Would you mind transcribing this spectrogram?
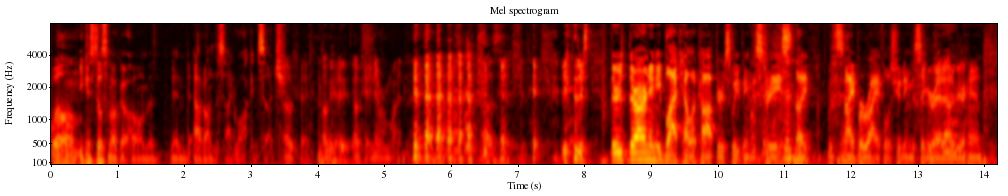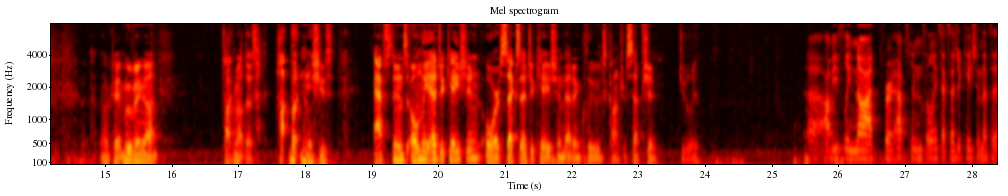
Well, um, You can still smoke at home and, and out on the sidewalk and such. Okay. Okay. Okay. Never mind. Then. Yeah, there's, there's, there aren't any black helicopters sweeping the streets, like with sniper rifles shooting the cigarette out of your hand. Okay, moving on. Talking about those hot button issues. Abstinence only education or sex education that includes contraception? Julia? Uh, obviously, not for abstinence only sex education. That's a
